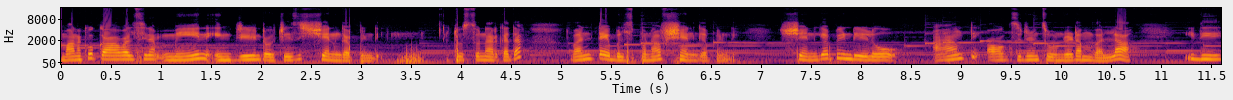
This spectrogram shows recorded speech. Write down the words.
మనకు కావాల్సిన మెయిన్ ఇంగ్రీడియంట్ వచ్చేసి శనగపిండి. చూస్తున్నారు కదా? వన్ టేబుల్ స్పూన్ ఆఫ్ శనగపిండి. శనగపిండిలో యాంటీ ఆక్సిడెంట్స్ ఉండడం వల్ల ఇది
